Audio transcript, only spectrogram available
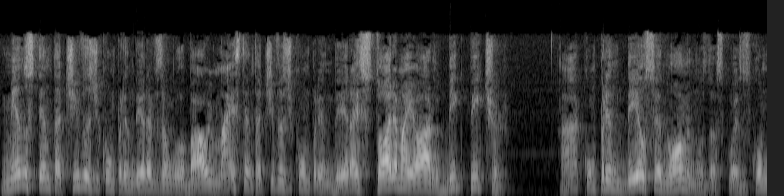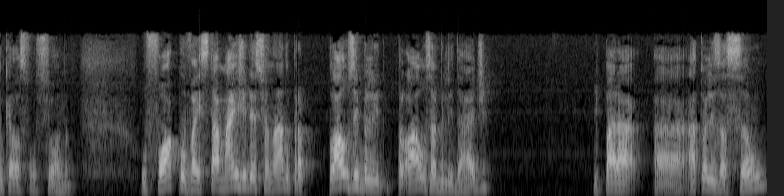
menos tentativas de compreender a visão global e mais tentativas de compreender a história maior, do big picture. Tá? Compreender os fenômenos das coisas, como que elas funcionam. O foco vai estar mais direcionado para plausibilidade e para a atualização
